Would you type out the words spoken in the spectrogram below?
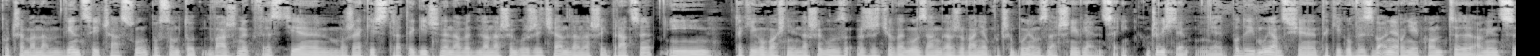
potrzeba nam więcej czasu, bo są to ważne kwestie, może jakieś strategiczne nawet dla naszego życia, dla naszej pracy i takiego właśnie naszego życiowego zaangażowania potrzebują znacznie więcej. Oczywiście podejmując się takiego wyzwania poniekąd, a więc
